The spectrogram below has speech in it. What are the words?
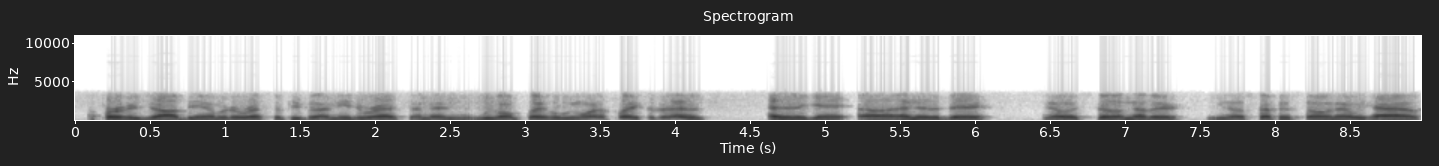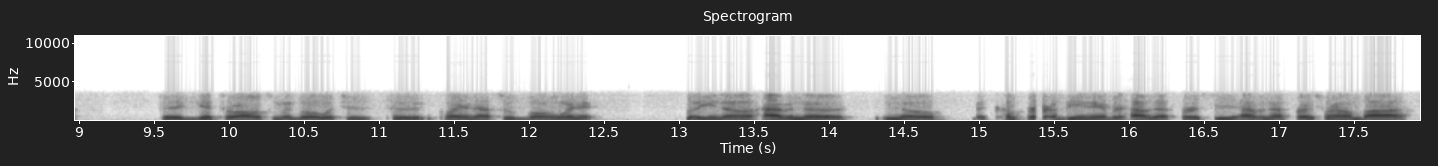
a perfect job being able to rest the people that need to rest, and then we're going to play who we want to play. Because at the end, end of the game, uh, end of the day, you know, it's still another you know stepping stone that we have to get to our ultimate goal, which is to play in that Super Bowl and win it. But you know, having the you know the comfort of being able to have that first seed, having that first round bye,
